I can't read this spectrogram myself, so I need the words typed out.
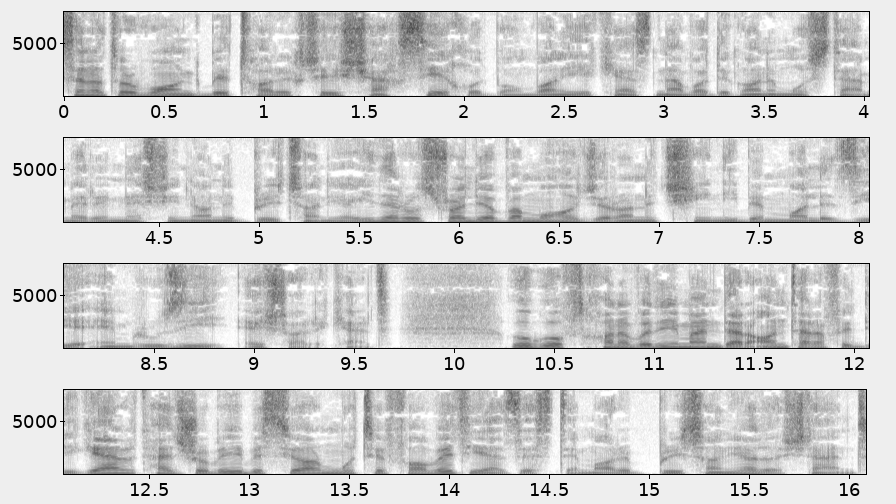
سناتور وانگ به تاریخچه شخصی خود به عنوان یکی از نوادگان مستعمر نشینان بریتانیایی در استرالیا و مهاجران چینی به مالزی امروزی اشاره کرد. او گفت خانواده من در آن طرف دیگر تجربه بسیار متفاوتی از استعمار بریتانیا داشتند.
